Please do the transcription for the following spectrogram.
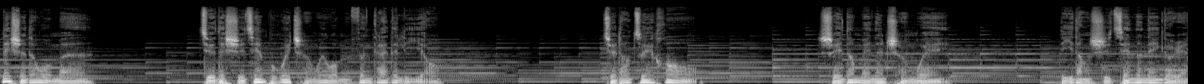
那时的我们，觉得时间不会成为我们分开的理由。却到最后，谁都没能成为抵挡时间的那个人。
